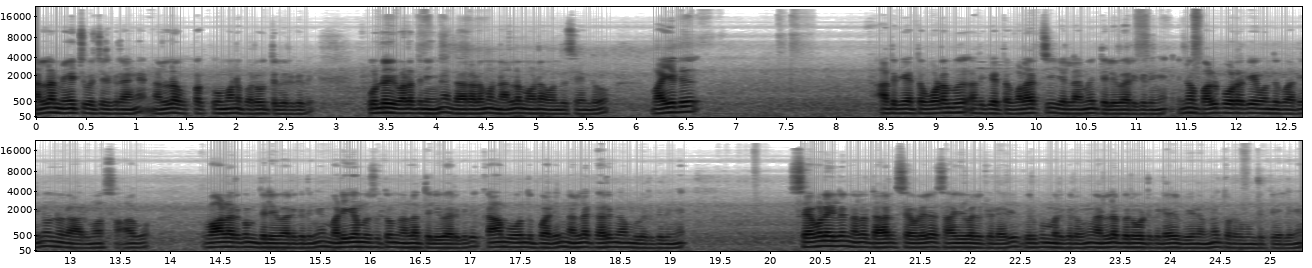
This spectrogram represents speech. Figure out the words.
நல்லா மேய்ச்சி வச்சுருக்குறாங்க. நல்ல பக்குவமான பருவத்தில் இருக்குது. கொண்டு போய் வளர்த்துனீங்கன்னா தாராளமாக நல்ல மாடாக வந்து சேர்ந்துடும் வயது அதுக்கேற்ற உடம்பு அதுக்கேற்ற வளர்ச்சி எல்லாமே தெளிவாக இருக்குதுங்க. இன்னும் பல் போடுறக்கே வந்து பார்த்திங்கன்னா இன்னொரு ஆறு மாதம் ஆகும். வாழறக்கும் தெளிவாக இருக்குதுங்க. மடிகாம்பு சுத்தம் நல்லா தெளிவாக இருக்குது. காம்பு வந்து பார்த்திங்கன்னா நல்ல கருங்காம்பு இருக்குதுங்க. செவலையில் நல்ல டார்க் செவலையில் சாகிவால் கிடையாது. விருப்பம் இருக்கிறவங்க நல்ல பெருவோட்டு கிடையாது வேணும்னா தொடர்பு கொண்டு கேளுங்க.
